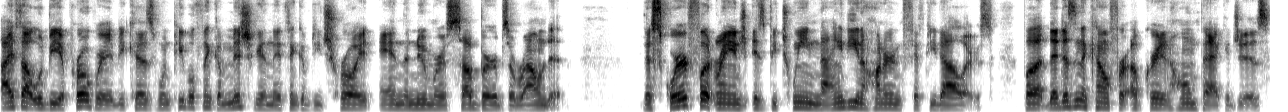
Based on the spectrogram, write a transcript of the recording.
I thought would be appropriate because when people think of Michigan, they think of Detroit and the numerous suburbs around it. The square foot range is between 90 and 150 dollars, but that doesn't account for upgraded home packages.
